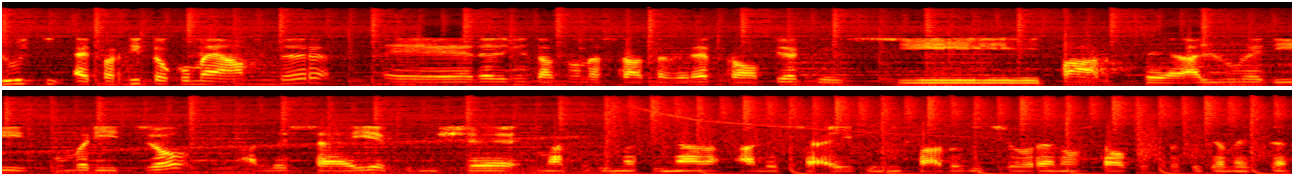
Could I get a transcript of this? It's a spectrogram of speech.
ultimi, è partito come after ed è diventata una strada vera e propria che si parte al lunedì pomeriggio alle 6 e finisce martedì mattina alle 6 quindi fa 12 ore non stop praticamente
